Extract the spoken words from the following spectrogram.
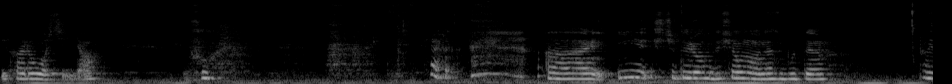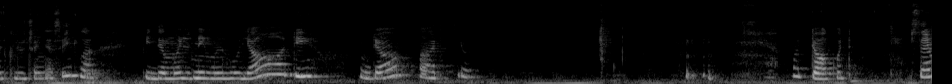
Ты хороший, да? Фу. і з 4 до 7 у нас буде відключення світла. Підемо з ними гуляти. Да, Артем? От от. Все,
